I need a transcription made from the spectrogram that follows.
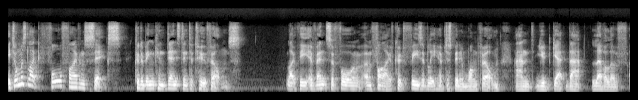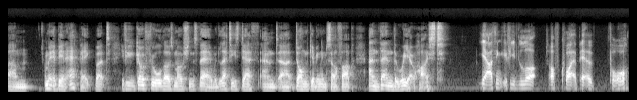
It's almost like four, five, and six could have been condensed into two films like the events of four and five could feasibly have just been in one film, and you'd get that level of. Um, I mean, it'd be an epic, but if you could go through all those motions there with Letty's death and uh, Dom giving himself up, and then the Rio heist. yeah, I think if you'd locked off quite a bit of four,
